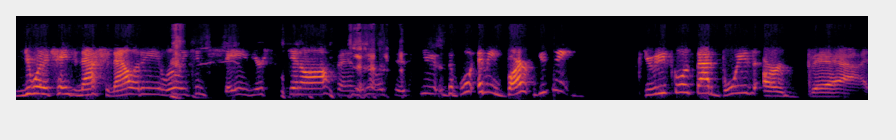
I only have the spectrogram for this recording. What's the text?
you want to change nationality, Lily can shave your skin off, and you know, it's just you. The boy, I mean, Bart, you think beauty school is bad? Boys are bad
